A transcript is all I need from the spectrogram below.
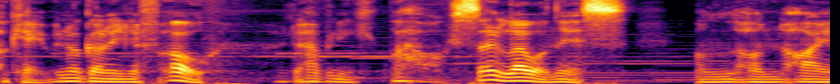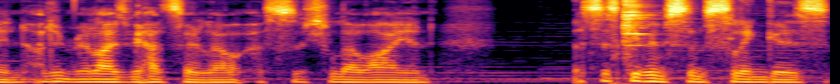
Okay, we're not got enough. Oh, we don't have any. Wow, so low on this. On, on iron. I didn't realise we had so low, such low iron. Let's just give him some slingers.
